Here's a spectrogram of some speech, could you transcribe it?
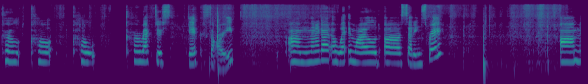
Curl Co Co Corrector Stick. Sorry. Um, then I got a Wet and Wild uh, setting spray. Um,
